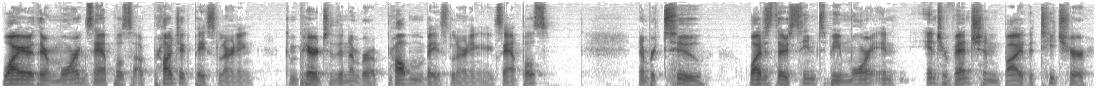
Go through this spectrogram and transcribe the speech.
why are there more examples of project-based learning compared to the number of problem-based learning examples? Number two, why does there seem to be more in intervention by the teacher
